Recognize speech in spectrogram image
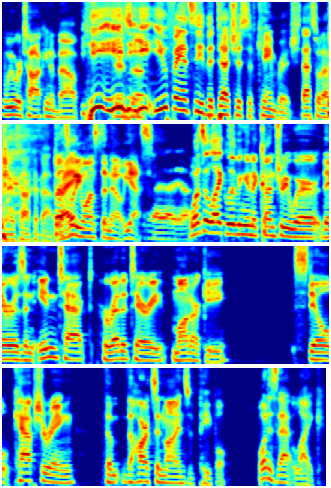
we were talking about. he he, There's a- he you fancy the Duchess of Cambridge. That's what I want to talk about, That's right? what he wants to know. Yes. yeah, yeah, yeah. What's it like living in a country where there is an intact hereditary monarchy still capturing the the hearts and minds of people? What is that like?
